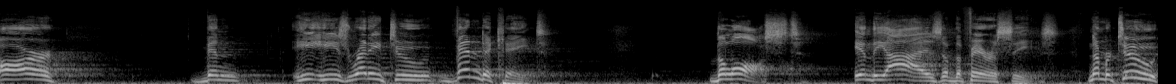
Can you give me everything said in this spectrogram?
are been, he, he's ready to vindicate the lost in the eyes of the Pharisees. Number two,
